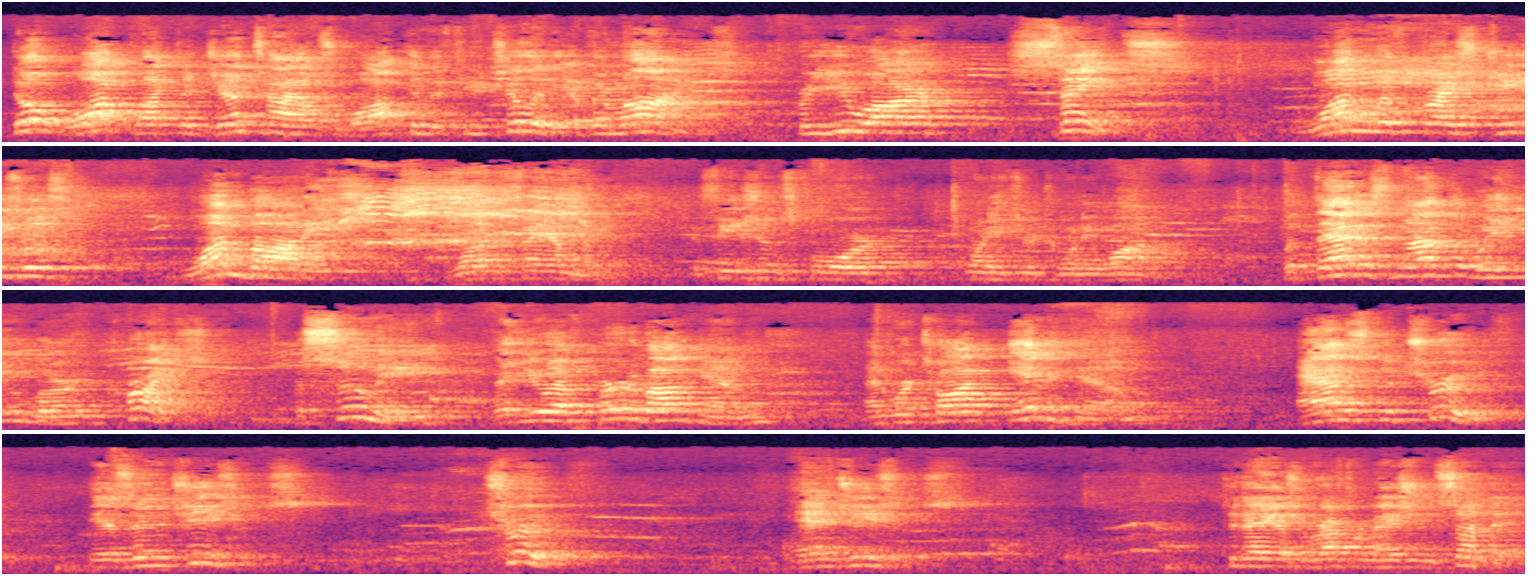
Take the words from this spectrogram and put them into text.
Don't walk like the Gentiles walk in the futility of their minds. For you are saints, one with Christ Jesus, one body, one family. Ephesians 4 20 through 21. But that is not the way you learn Christ, assuming that you have heard about him and were taught in him as the truth is in Jesus. Truth and Jesus. Today is Reformation Sunday.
